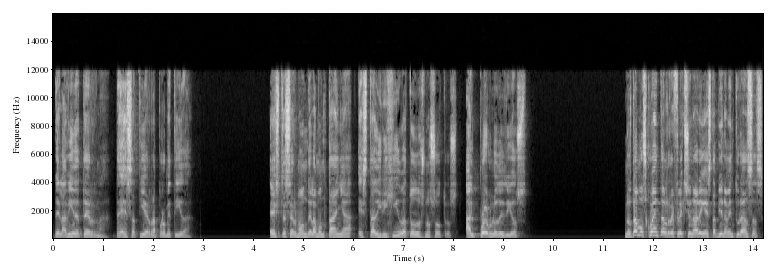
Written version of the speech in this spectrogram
de la vida eterna, de esa tierra prometida. Este sermón de la montaña está dirigido a todos nosotros, al pueblo de Dios. Nos damos cuenta al reflexionar en estas bienaventuranzas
